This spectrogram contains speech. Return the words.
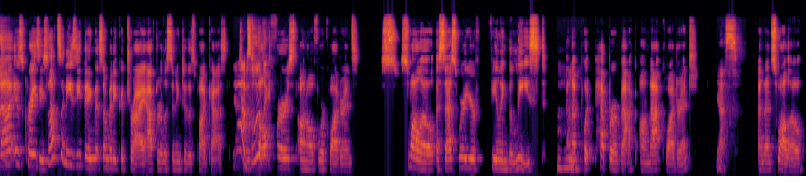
That is crazy. So that's an easy thing that somebody could try after listening to this podcast. yeah, So absolutely. first on all four quadrants. S- swallow, assess where you're feeling the least, Mhm. and then put pepper back on that quadrant, yes. and then swallow.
